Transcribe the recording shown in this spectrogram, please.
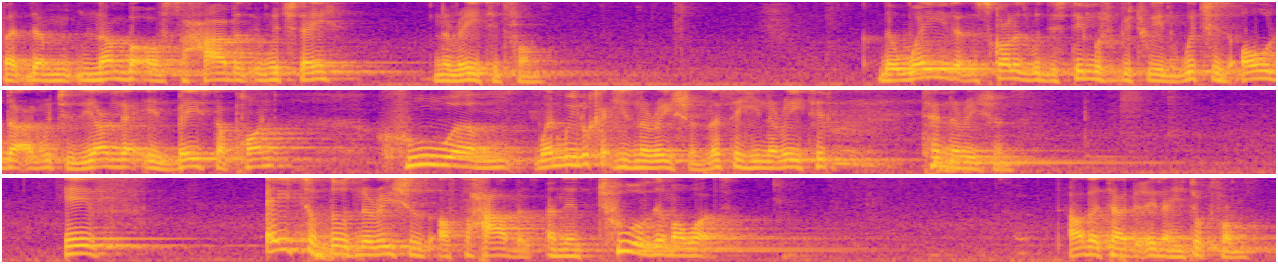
but the number of Sahabas in which they narrated from. The way that the scholars would distinguish between which is older and which is younger is based upon who, um, when we look at his narrations, let's say he narrated 10 narrations. If eight of those narrations are Sahabas and then two of them are what? Other tabi'in that he took from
